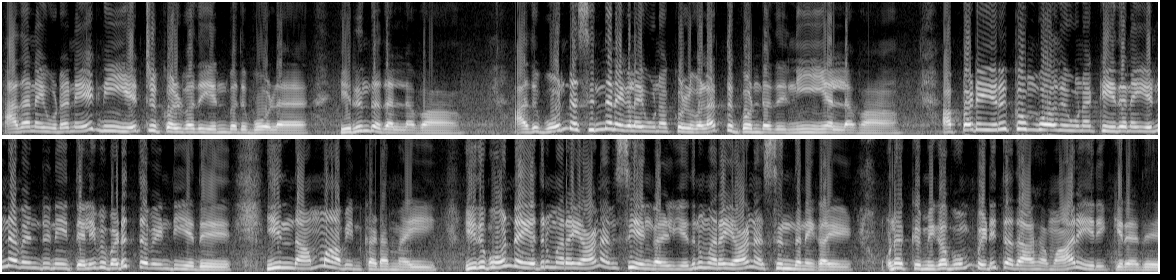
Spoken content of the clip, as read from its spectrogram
அதனை உடனே நீ ஏற்றுக்கொள்வது என்பது போல இருந்ததல்லவா? அது போன்ற சிந்தனைகளை உனக்குள் வளர்த்து கொண்டது நீ அல்லவா? அப்படி இருக்கும்போது உனக்கு இதனை என்னவென்று நீ தெளிவுபடுத்த வேண்டியது? இந்த அம்மாவின் கடமை. இது போன்ற எதிர்மறையான விஷயங்கள் எதிர்மறையான சிந்தனைகள் உனக்கு மிகவும் பிடித்ததாக மாறி இருக்கிறது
